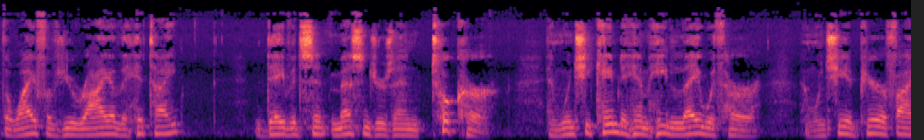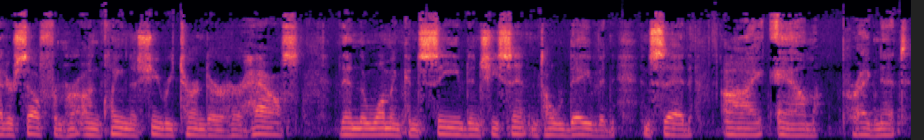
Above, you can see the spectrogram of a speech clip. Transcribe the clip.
the wife of Uriah the Hittite? David sent messengers and took her, and when she came to him, he lay with her. And when she had purified herself from her uncleanness, she returned to her house. Then the woman conceived, and she sent and told David and said, I am pregnant.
